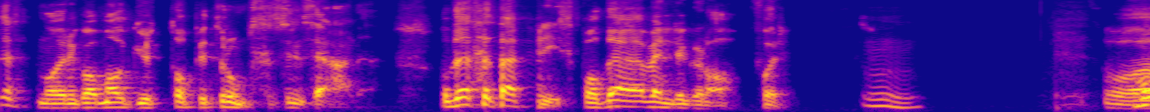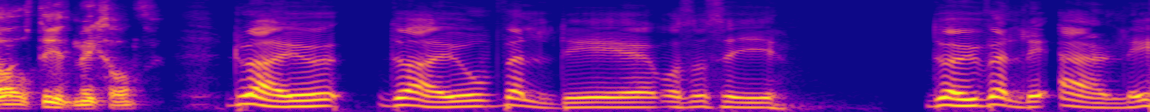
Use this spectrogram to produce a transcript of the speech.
13 år gammel gutt oppe i Tromsø syns jeg er det. Og det setter jeg pris på. Det er jeg veldig glad for. Mm. Og jeg er alltid ydmyk sånn. Du er jo, du er jo veldig Hva skal jeg si Du er jo veldig ærlig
